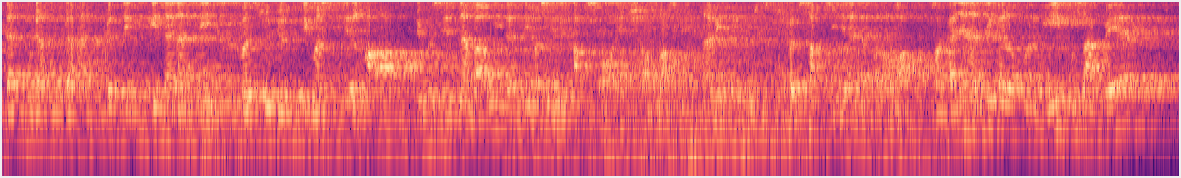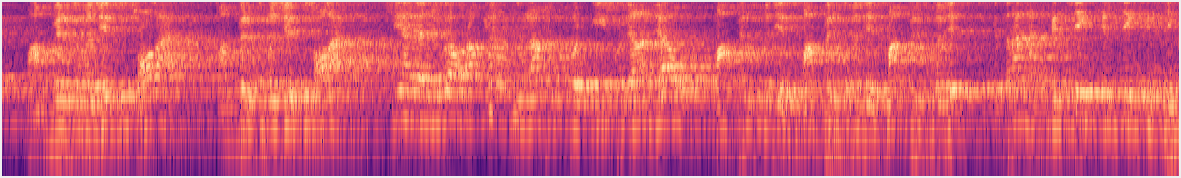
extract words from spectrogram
dan mudah-mudahan kening kita nanti bersujud di Masjidil Haram, di Masjid Nabawi dan di Masjidil Aqsa insyaallah. Amin. Bersaksi di hadapan Allah. Makanya nanti kalau pergi musafir mampir ke masjid sholat, mampir ke masjid sholat. Ini ada juga orang yang pulang pergi perjalanan jauh, mampir ke masjid, mampir ke masjid, mampir ke masjid, keterangan kencing, kencing, kencing.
